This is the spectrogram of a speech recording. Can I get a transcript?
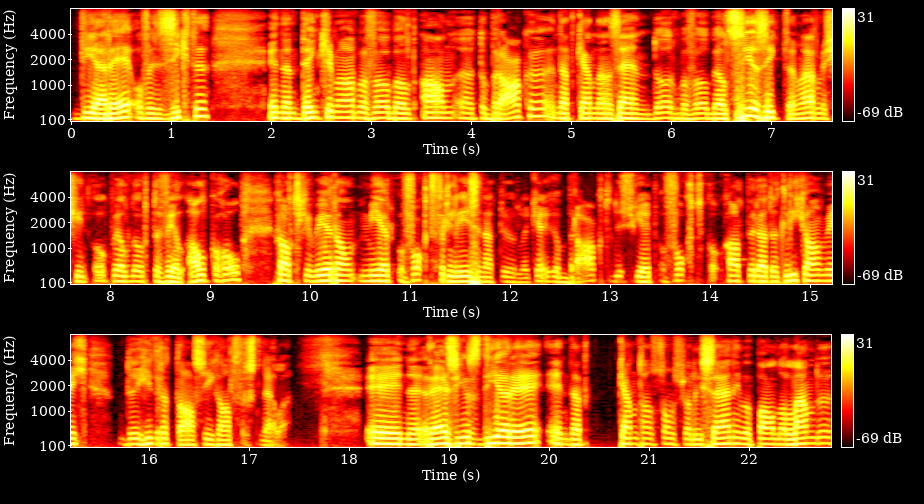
diarree of een ziekte. En dan denk je maar bijvoorbeeld aan uh, te braken. En dat kan dan zijn door bijvoorbeeld zeeziekte, maar misschien ook wel door te veel alcohol. Gaat je weer al meer vocht verliezen natuurlijk. Hè. Gebraakt, dus je vocht gaat weer uit het lichaam weg. De hydratatie gaat versnellen. En uh, reizigersdiarree, en dat kan dan soms wel eens zijn in bepaalde landen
